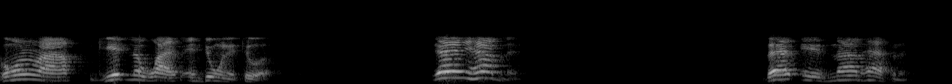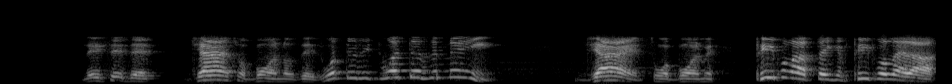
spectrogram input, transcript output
going around getting a wife and doing it to her. That ain't happening. That is not happening. They said that Giants were born those days. What do they, what does it mean? Giants were born. People are thinking people that are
